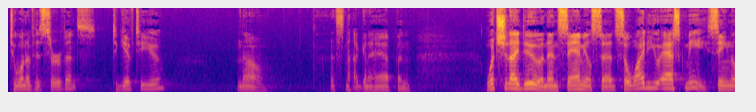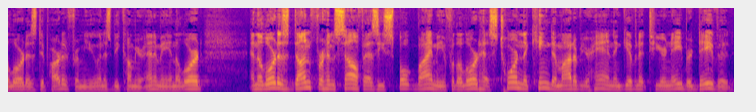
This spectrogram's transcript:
to one of his servants to give to you? No, that's not going to happen. What should I do? And then Samuel said, So why do you ask me, seeing the Lord has departed from you and has become your enemy? And the Lord and the Lord has done for himself as he spoke by me, for the Lord has torn the kingdom out of your hand and given it to your neighbor David.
